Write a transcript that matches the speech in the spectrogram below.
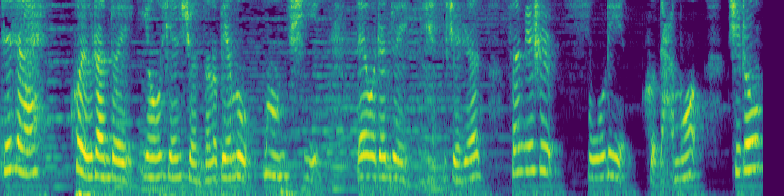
接下来，Quick 战队优先选择了边路梦奇。雷欧战队两个选人分别是苏烈和达摩，其中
